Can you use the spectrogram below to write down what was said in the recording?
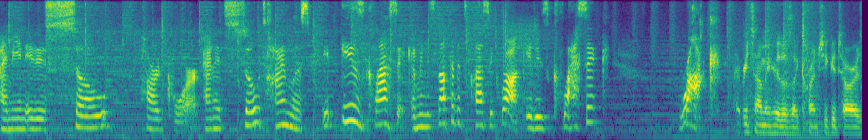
I mean, it is so hardcore and it's so timeless. It is classic. I mean, it's not that it's classic rock, it is classic rock. Every time I hear those like crunchy guitars,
